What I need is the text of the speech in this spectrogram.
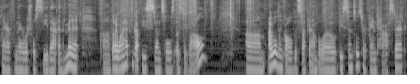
planner from there which we'll see that in a minute uh, but i went ahead and got these stencils as well um, I will link all of this stuff down below. These stencils are fantastic.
